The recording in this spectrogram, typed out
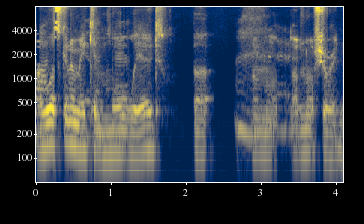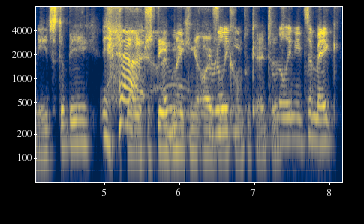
I was gonna make it more weird, but I'm not I'm not sure it needs to be. Yeah, That would just be I mean, making it overly really need- complicated. You really need to make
